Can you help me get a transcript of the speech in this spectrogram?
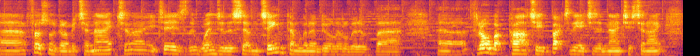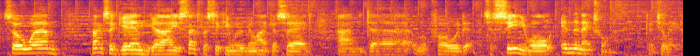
Uh, first one's going to be tonight. Tonight it is the Wednesday the 17th. I'm going to do a little bit of uh, uh, throwback party back to the 80s and 90s tonight. So um, thanks again guys, thanks for sticking with me like I said and uh, look forward to seeing you all in the next one. Catch you later.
